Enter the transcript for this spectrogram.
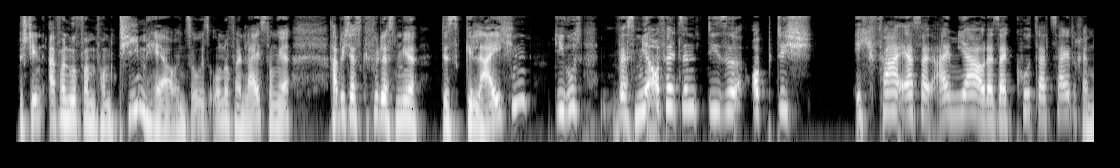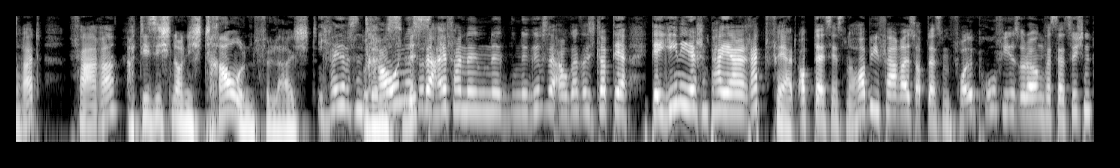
bestehen, einfach nur vom, vom Team her und so, ist ohne von Leistung her, habe ich das Gefühl, dass mir desgleichen die Gruß, was mir auffällt, sind diese optisch, ich fahre erst seit einem Jahr oder seit kurzer Zeit Rennradfahrer. Ach, die sich noch nicht trauen vielleicht. Ich weiß nicht, ob es ein Oder Trauen das ist oder einfach eine, eine, eine gewisse Arroganz. Also ich glaube, der, derjenige, der schon ein paar Jahre Rad fährt, ob das jetzt ein Hobbyfahrer ist, ob das ein Vollprofi ist oder irgendwas dazwischen,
